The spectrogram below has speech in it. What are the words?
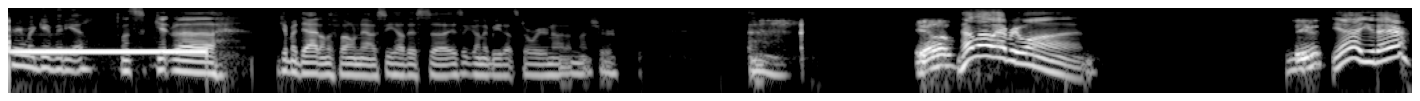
Kramer, get video. Let's get uh get my dad on the phone now to see how this uh, is it going to be that story or not. I'm not sure. Hello, Hello, everyone. Steven? Yeah, you there?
